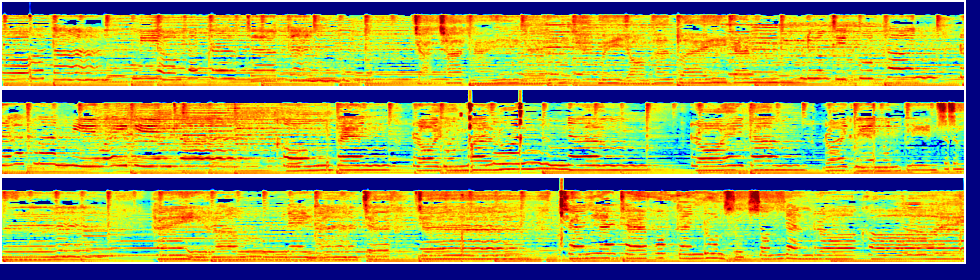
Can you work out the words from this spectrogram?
ขอตามไม่ยอมพลัดพรากจากกันจากชาติไหนไหนไม่ยอมห่างไกลกัน ดวงจิตผูกพันรักมัน บุญมาลุ้นนำรอยกรรมรอยเกลียนหมุนเปลี่ยนเสมอ ให้เราได้มาเจอเจอ ฉันและเธอพบกันร่วมสุขสมดังรอคอย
